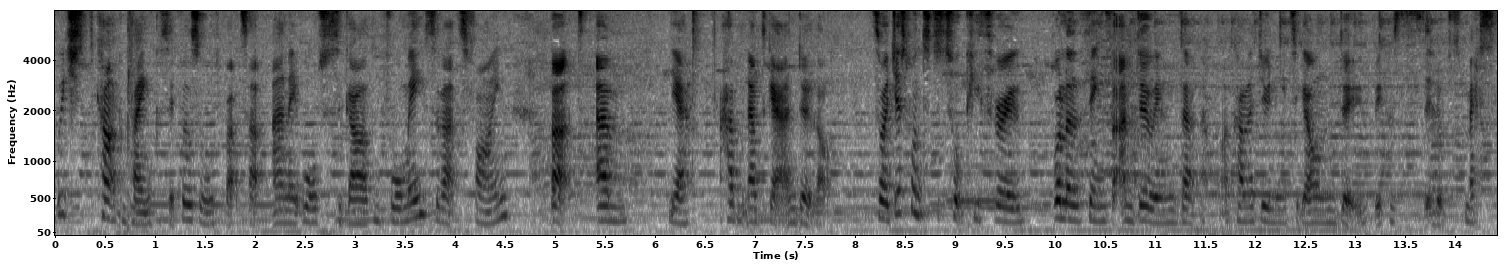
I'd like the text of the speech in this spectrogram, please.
which can't complain because it fills the water butts up and it waters the garden for me, so that's fine. But um, yeah, I haven't been able to get out and do a lot. So I just wanted to talk you through one of the things that I'm doing that I kind of do need to go on and do because it looks messy,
